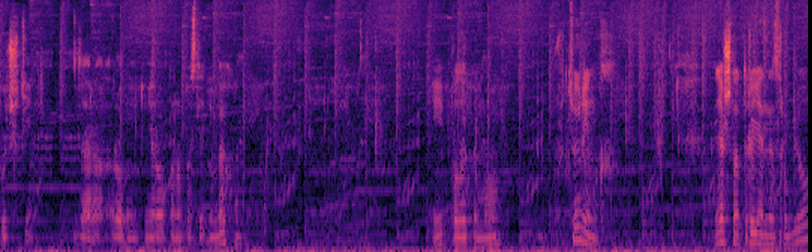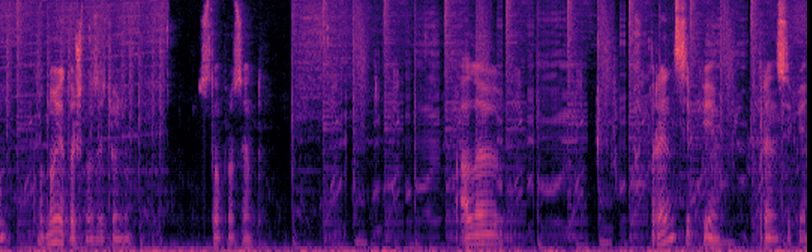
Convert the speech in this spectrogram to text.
Почти. Зараз робимо тоніровку на останню беху. І полетимо в тюнінг. Звісно, три я не зроблю, одну я точно затюню. 100%. Але в принципі, в принципі,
